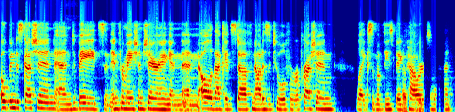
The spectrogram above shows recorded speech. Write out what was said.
open discussion and debates and information sharing and, and all of that good stuff, not as a tool for repression like some of these big Absolutely. powers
